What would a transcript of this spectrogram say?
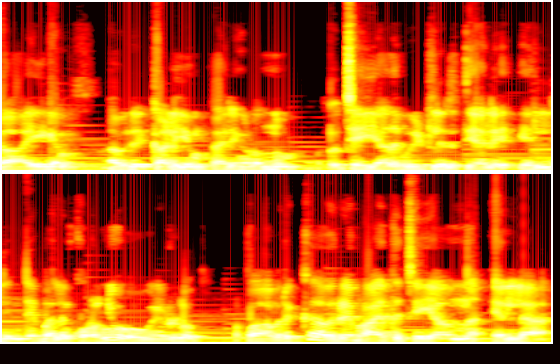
കായികം അവർ കളിയും കാര്യങ്ങളൊന്നും ചെയ്യാതെ വീട്ടിലിരുത്തിയാൽ എല്ലിന്റെ ബലം കുറഞ്ഞു പോവുകയുള്ളൂ അപ്പോൾ അവർക്ക് അവരുടെ പ്രായത്തിൽ ചെയ്യാവുന്ന എല്ലാ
